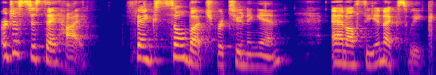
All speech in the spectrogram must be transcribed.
or just to say hi. Thanks so much for tuning in, and I'll see you next week.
